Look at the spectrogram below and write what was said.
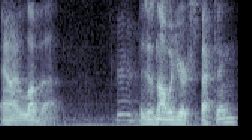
and I love that. Mm-hmm. It's just not what you're expecting,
